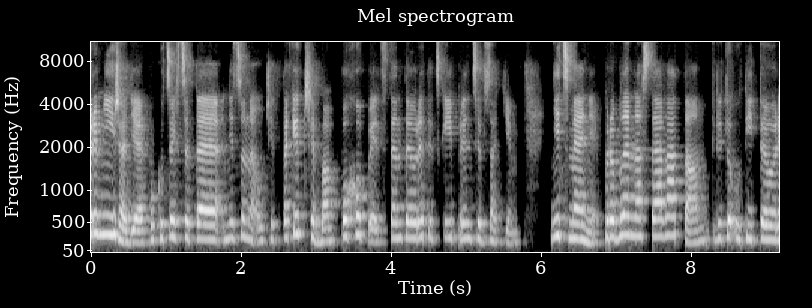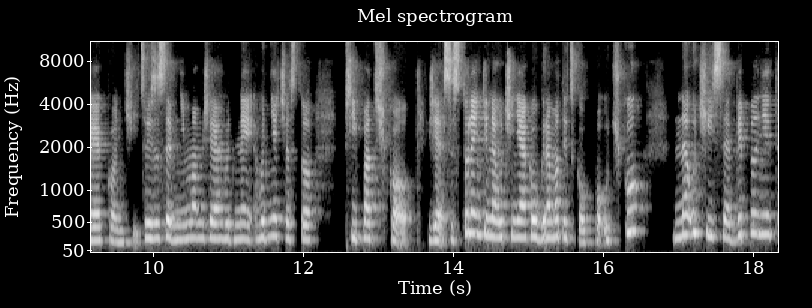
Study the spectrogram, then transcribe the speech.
První řadě, pokud se chcete něco naučit, tak je třeba pochopit ten teoretický princip zatím. Nicméně, problém nastává tam, kdy to u té teorie končí, což zase vnímám, že je hodně, hodně často případ škol, že se studenti naučí nějakou gramatickou poučku, naučí se vyplnit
